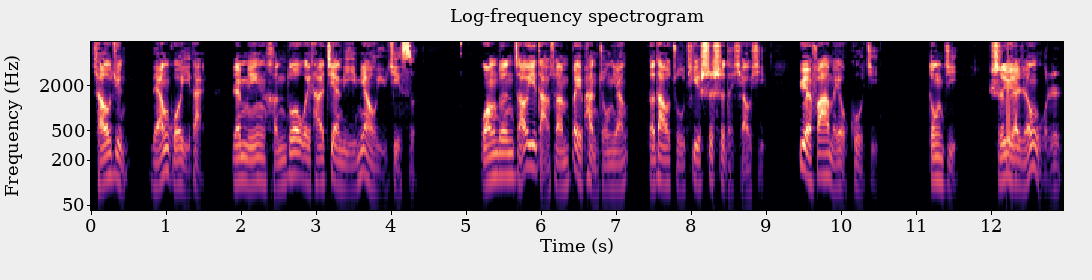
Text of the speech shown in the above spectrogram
乔郡、梁国一带人民很多为他建立庙宇祭祀。王敦早已打算背叛中央，得到主替逝世的消息，越发没有顾忌。冬季十月壬午日，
